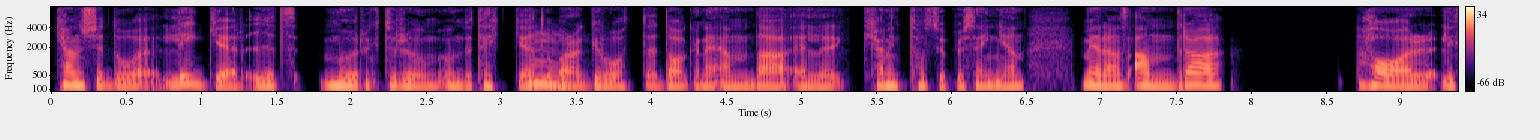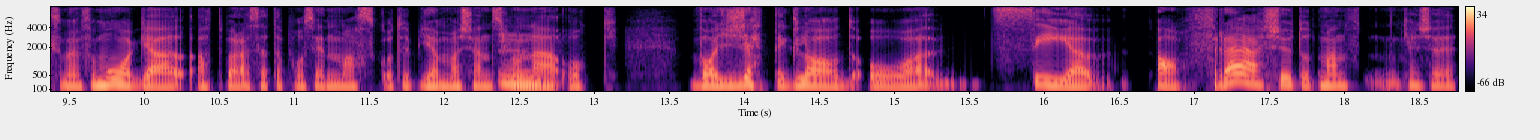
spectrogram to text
kanske då ligger i ett mörkt rum under täcket mm. och bara gråter dagarna ända eller kan inte ta sig upp ur sängen. Medan andra har liksom en förmåga att bara sätta på sig en mask och typ gömma känslorna mm. och vara jätteglad och se ja, fräsch ut. Och man kanske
